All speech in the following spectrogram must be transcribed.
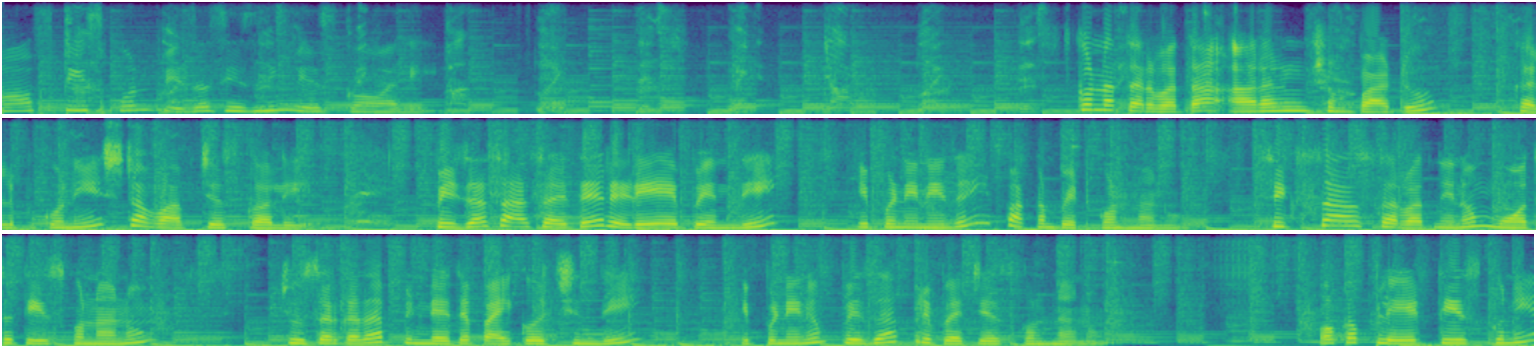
హాఫ్ టీ స్పూన్ పిజ్జా సీజనింగ్ వేసుకోవాలి. వేసుకున్న తర్వాత అర నిమిషం పాటు కలుపుకొని స్టవ్ ఆఫ్ చేసుకోవాలి. పిజ్జా సాస్ అయితే రెడీ అయిపోయింది. ఇప్పుడు నేను ఇది పక్కన పెట్టుకుంటున్నాను. సిక్స్ అవర్స్ తర్వాత నేను మూత తీసుకున్నాను. చూసారు కదా పిండి అయితే పైకి వచ్చింది. ఇప్పుడు నేను పిజ్జా ప్రిపేర్ చేసుకుంటున్నాను. ఒక ప్లేట్ తీసుకుని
